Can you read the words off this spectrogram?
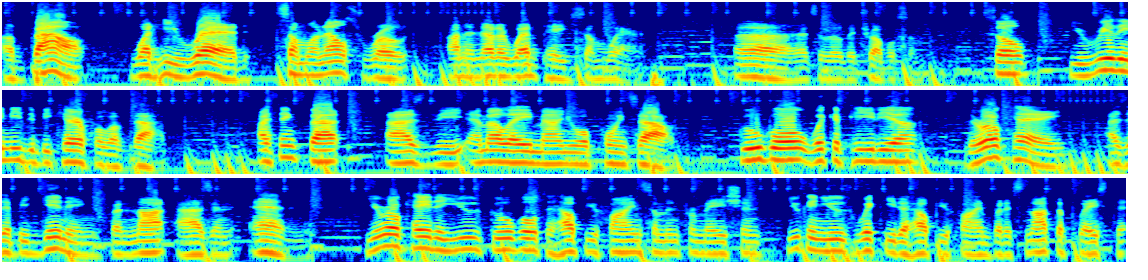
about what he read someone else wrote on another web page somewhere. Uh, that's a little bit troublesome. So you really need to be careful of that. I think that as the MLA manual points out, Google, Wikipedia, they're okay as a beginning but not as an end. You're okay to use Google to help you find some information. You can use Wiki to help you find, but it's not the place to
